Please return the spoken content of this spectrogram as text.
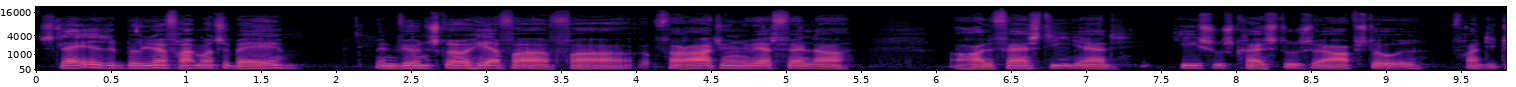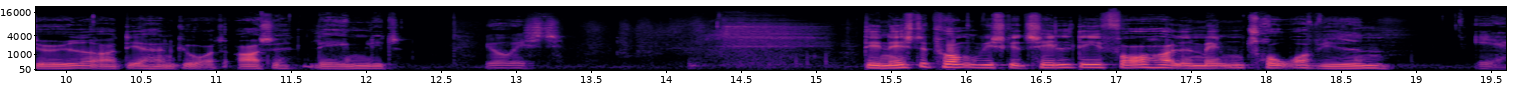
slaget det bølger frem og tilbage, men vi ønsker jo her fra, fra, fra radioen i hvert fald at, at holde fast i, at Jesus Kristus er opstået fra de døde, og det har han gjort også læmeligt. Jo vist. Det næste punkt, vi skal til, det er forholdet mellem tro og viden. Ja,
